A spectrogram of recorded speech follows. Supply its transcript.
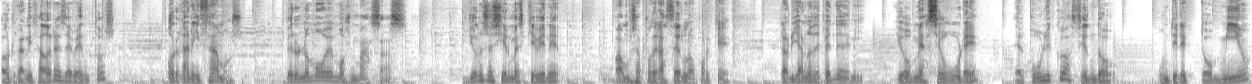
organizadores de eventos, organizamos, pero no movemos masas. Yo no sé si el mes que viene vamos a poder hacerlo, porque, claro, ya no depende de mí. Yo me aseguré el público haciendo un directo mío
